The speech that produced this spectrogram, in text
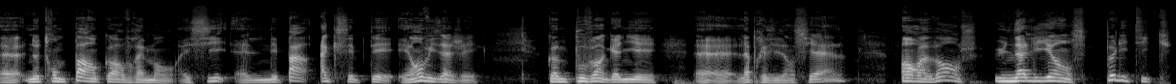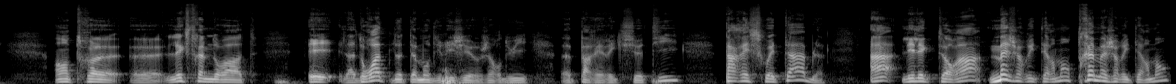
ne trompe pas encore vraiment et si elle n'est pas acceptée et envisagée comme pouvant gagner la présidentielle, en revanche, une alliance politique entre euh, l'extrême droite et la droite, notamment dirigée aujourd'hui euh, par Éric Ciotti, paraît souhaitable à l'électorat, majoritairement, très majoritairement,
